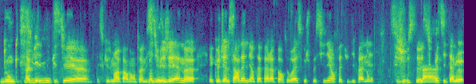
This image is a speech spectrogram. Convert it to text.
Donc, si les Knicks... Euh, excuse-moi, pardon Antoine, mais si tu es GM euh, et que James Harden vient taper à la porte, ouais, est-ce que je peux signer? En fait, tu dis pas non. C'est juste, euh, bah... si tu as, le,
